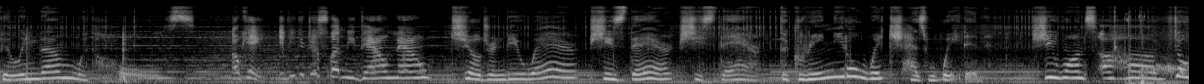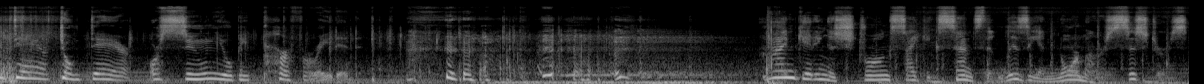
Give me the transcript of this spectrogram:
filling them with holes. Okay, if you could just let me down now. Children beware. She's there. She's there. The Green Needle Witch has waited. She wants a hug. Don't dare. Don't dare. Or soon you'll be perforated. I'm getting a strong psychic sense that Lizzie and Norma are sisters.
